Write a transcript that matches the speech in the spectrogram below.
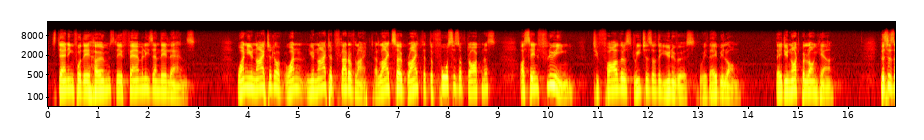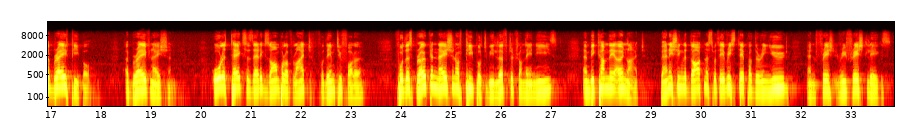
standing for their homes, their families, and their lands one united, of, one united flood of light, a light so bright that the forces of darkness are sent fleeing to farthest reaches of the universe where they belong. They do not belong here. This is a brave people, a brave nation. All it takes is that example of light for them to follow, for this broken nation of people to be lifted from their knees and become their own light, banishing the darkness with every step of the renewed and fresh, refreshed legs,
